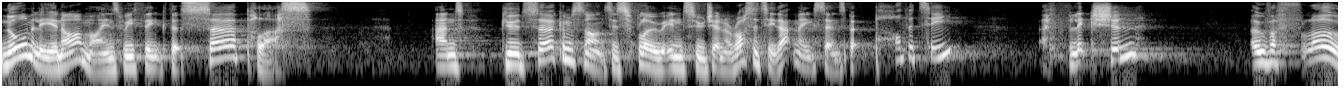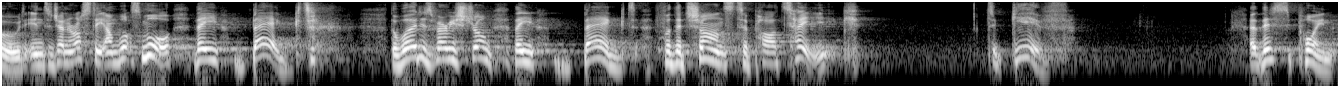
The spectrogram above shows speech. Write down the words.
Normally, in our minds, we think that surplus and good circumstances flow into generosity. That makes sense. But poverty, affliction, overflowed into generosity. And what's more, they begged. The word is very strong. They begged for the chance to partake, to give. At this point,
